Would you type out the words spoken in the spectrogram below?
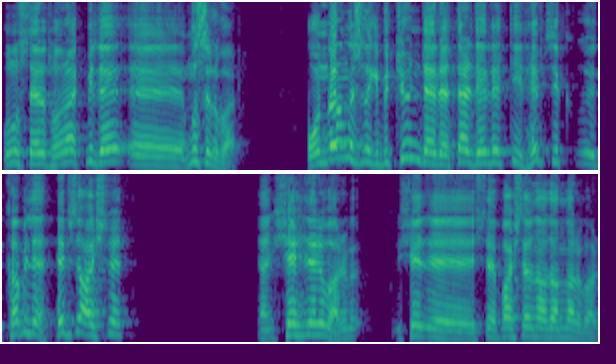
ulus devlet olarak bir de e, Mısır var. Onların dışındaki bütün devletler devlet değil. Hepsi e, kabile, hepsi aşiret. Yani şeyhleri var, şey, e, işte başlarında adamlar var.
